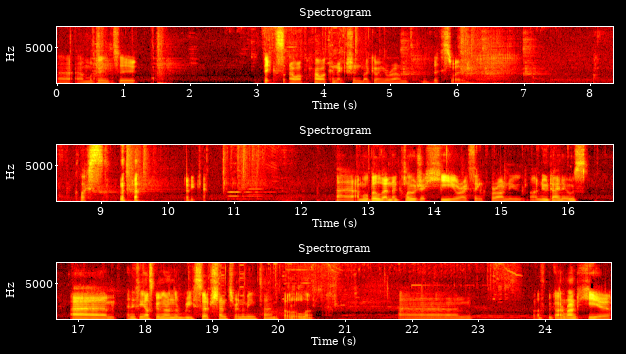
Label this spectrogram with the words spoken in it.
Uh, and we're going to fix our power connection by going around this way. Close. there we go. Uh, and we'll build an enclosure here, I think, for our new our new dinos. Um, anything else going on in the research center in the meantime? Have a little look. Um, what else we got around here?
